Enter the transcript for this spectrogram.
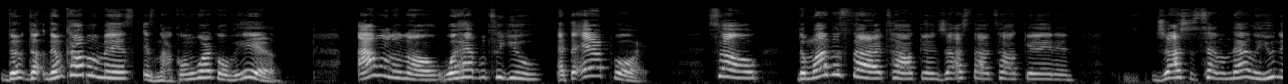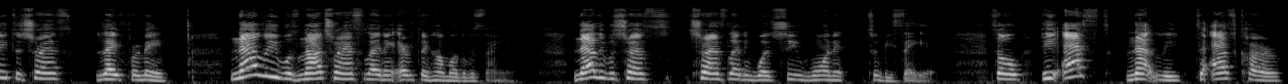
them, them compliments is not going to work over here. I want to know what happened to you at the airport. So the mother started talking, Josh started talking, and Josh is telling Natalie, you need to translate for me. Natalie was not translating everything her mother was saying. Natalie was trans translating what she wanted to be said. So he asked Natalie to ask her,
